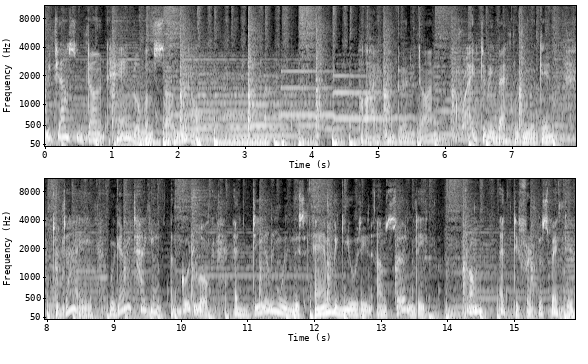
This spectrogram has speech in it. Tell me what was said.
we just don't handle them so well. Hi, I'm Berni Dymet. Great to be back with you again. Today, we're going to be taking a good look at dealing with this ambiguity and uncertainty from a different perspective.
